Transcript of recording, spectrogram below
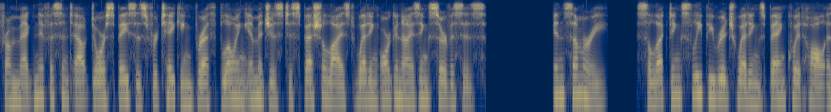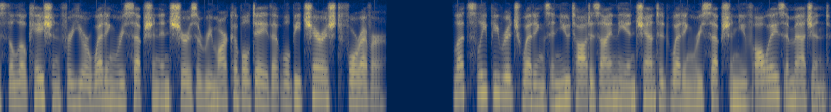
from magnificent outdoor spaces for taking breath-blowing images to specialized wedding organizing services. In summary, selecting Sleepy Ridge Weddings Banquet Hall as the location for your wedding reception ensures a remarkable day that will be cherished forever. Let Sleepy Ridge Weddings in Utah design the enchanted wedding reception you've always imagined,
